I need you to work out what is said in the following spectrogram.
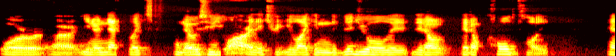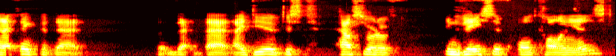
or, or you know Netflix knows who you are and they treat you like an individual. They, they don't they don't cold call you. And I think that that that that idea of just how sort of invasive cold calling is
